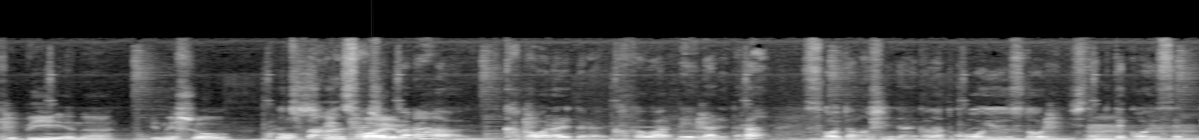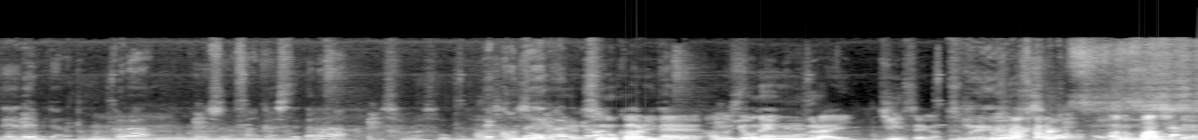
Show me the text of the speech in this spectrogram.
to be in a initial 一 cross 番最初 inspired. から関わられたら関われられたらすごい楽しいんじゃないかなとこういうストーリーにしたくてこういう設定でみたいなところからこの人が参加してたら。そりゃそうでこんな絵があるよその代わりね、あの4年ぐらい人生が潰れるよ。そう。あのマジで。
